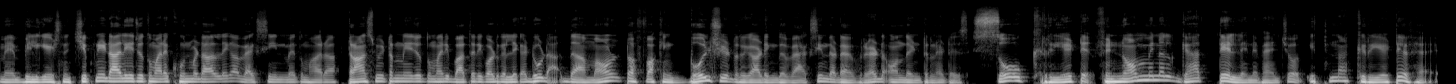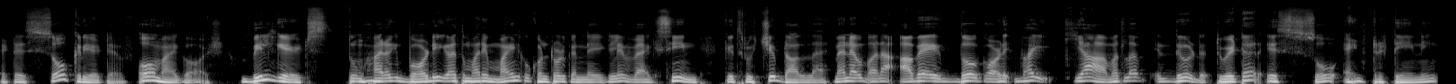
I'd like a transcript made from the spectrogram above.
में बिल गेट्स ने चिप नहीं डाली है जो तुम्हारे खून में डाल देगा। वैक्सीन में तुम्हारा ट्रांसमीटर नहीं है जो तुम्हारी बातें रिकॉर्ड कर लेगा। Dude the amount of fucking bullshit regarding the vaccine that I read on the internet is so creative phenomenal गया तेल लेने, बहन इतना क्रिएटिव है। It is so creative oh my gosh Bill Gates तुम्हारी बॉडी का तुम्हारे माइंड को कंट्रोल करने के लिए वैक्सीन के थ्रू चिप डाल रहा है। मैंने बोला, अबे, दो कौड़ी भाई, क्या? मतलब dude Twitter is so entertaining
